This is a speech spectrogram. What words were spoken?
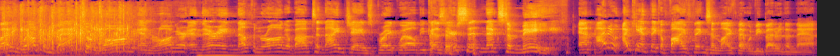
Everybody, welcome back to Wrong and Wronger, and there ain't nothing wrong about tonight, James Breakwell, because you're sitting next to me, and I don't, I can't think of five things in life that would be better than that.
